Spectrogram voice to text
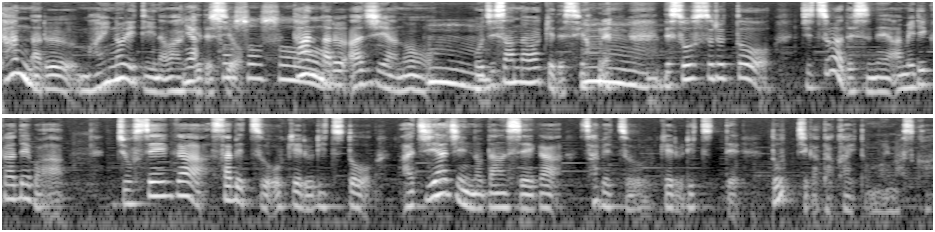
単なるマイノリティなわけですよ単なるアジアのおじさんなわけですよね。うん、でそうすると実はですねアメリカでは女性が差別を受ける率とアジア人の男性が差別を受ける率ってどっちが高いと思いますか？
